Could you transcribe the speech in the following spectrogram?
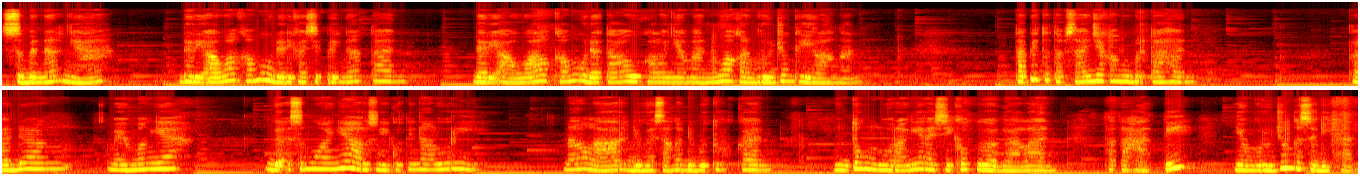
Sebenarnya, dari awal kamu udah dikasih peringatan. Dari awal kamu udah tahu kalau nyamanmu akan berujung kehilangan. Tapi tetap saja kamu bertahan. Kadang Memang ya, gak semuanya harus ngikutin naluri. Nalar juga sangat dibutuhkan untuk mengurangi resiko kegagalan, patah hati yang berujung kesedihan.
